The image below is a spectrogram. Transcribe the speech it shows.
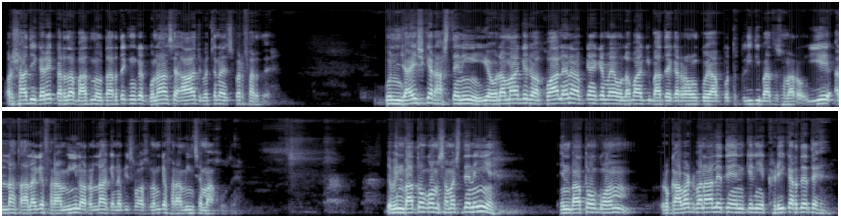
اور شادی کرے، قرضہ بعد میں اتار دے، کیونکہ گناہ سے آج بچنا اس پر فرض ہے۔ گنجائش کے راستے نہیں یہ علماء کے جو اقوال ہیں نا، آپ کہیں کہ میں علماء کی باتیں کر رہا ہوں، کوئی آپ کو تقلیدی باتیں سنا رہا ہوں، یہ اللہ تعالیٰ کے فرامین اور اللہ کے نبی صلی اللہ علیہ وسلم کے فرامین سے ماخوذ ہیں۔ جب ان باتوں کو ہم سمجھتے نہیں ہیں، ان باتوں کو ہم رکاوٹ بنا لیتے ہیں، ان کے لیے کھڑی کر دیتے ہیں۔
